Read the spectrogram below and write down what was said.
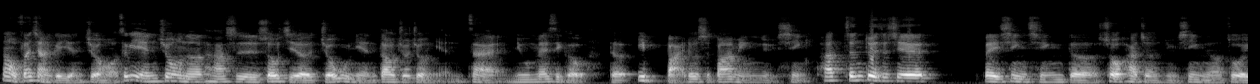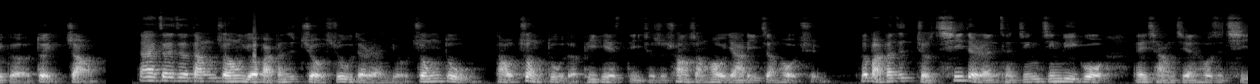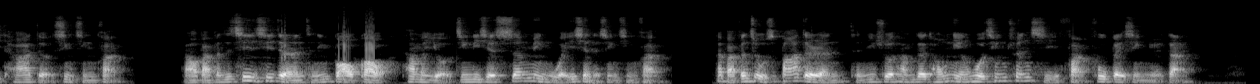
那我分享一个研究哦，这个研究呢，它是收集了九五年到九九年在 New Mexico 的一百六十八名女性，它针对这些被性侵的受害者女性呢，做一个对照。那在这当中，有百分之九十五的人有中度到重度的 PTSD，就是创伤后压力症候群，有百分之九十七的人曾经经历过被强奸或是其他的性侵犯。然后百分之七十七的人曾经报告他们有经历一些生命危险的性侵犯。那百分之五十八的人曾经说他们在童年或青春期反复被性虐待。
